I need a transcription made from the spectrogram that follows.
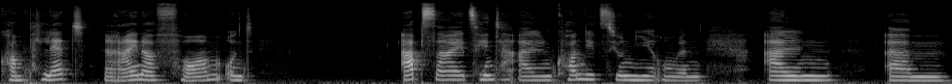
komplett reiner Form und abseits hinter allen Konditionierungen, allen ähm,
